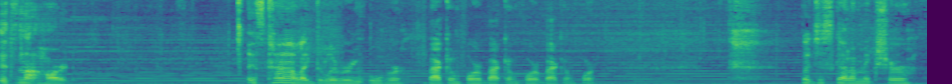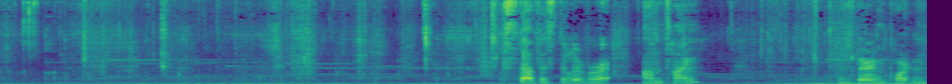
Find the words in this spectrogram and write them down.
it's not hard it's kind of like delivering Uber back and forth, back and forth, back and forth. But just gotta make sure stuff is delivered on time. It's very important.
